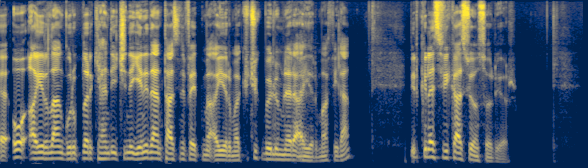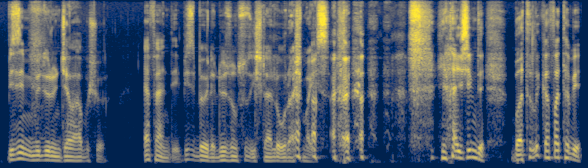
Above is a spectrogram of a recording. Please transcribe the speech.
E, o ayrılan grupları kendi içinde yeniden tasnif etme, ayırma, küçük bölümlere evet. ayırma filan bir klasifikasyon soruyor. Bizim müdürün cevabı şu. Efendi biz böyle lüzumsuz işlerle uğraşmayız. yani şimdi batılı kafa tabii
